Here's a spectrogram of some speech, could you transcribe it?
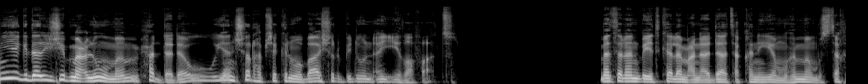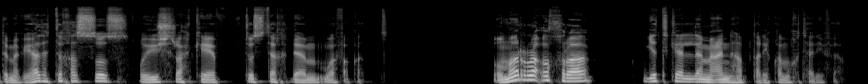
يقدر يجيب معلومة محددة وينشرها بشكل مباشر بدون أي إضافات. مثلا بيتكلم عن أداة تقنية مهمة مستخدمة في هذا التخصص ويشرح كيف تستخدم وفقط. ومرة أخرى يتكلم عنها بطريقة مختلفة.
